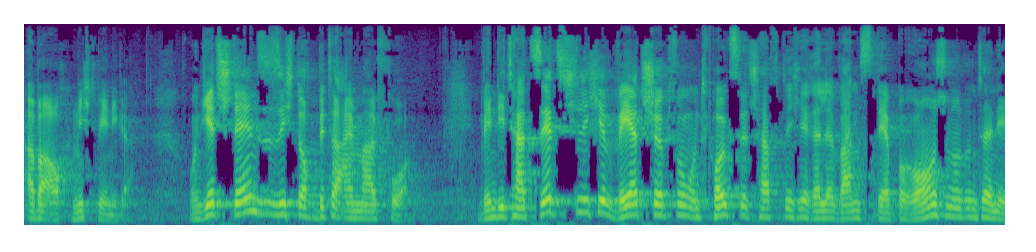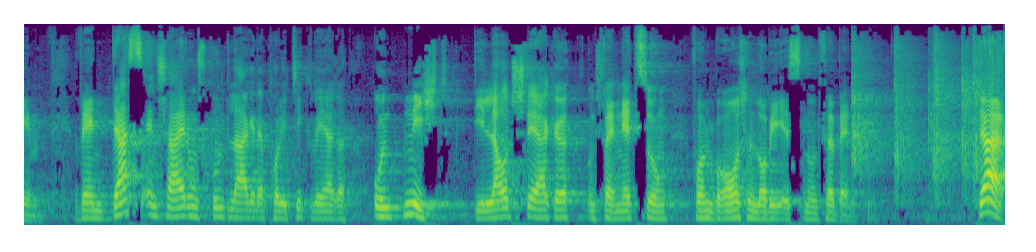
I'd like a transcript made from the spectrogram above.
aber auch nicht weniger. Und jetzt stellen Sie sich doch bitte einmal vor, wenn die tatsächliche Wertschöpfung und volkswirtschaftliche Relevanz der Branchen und Unternehmen, wenn das Entscheidungsgrundlage der Politik wäre und nicht die Lautstärke und Vernetzung von Branchenlobbyisten und Verbänden. Das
